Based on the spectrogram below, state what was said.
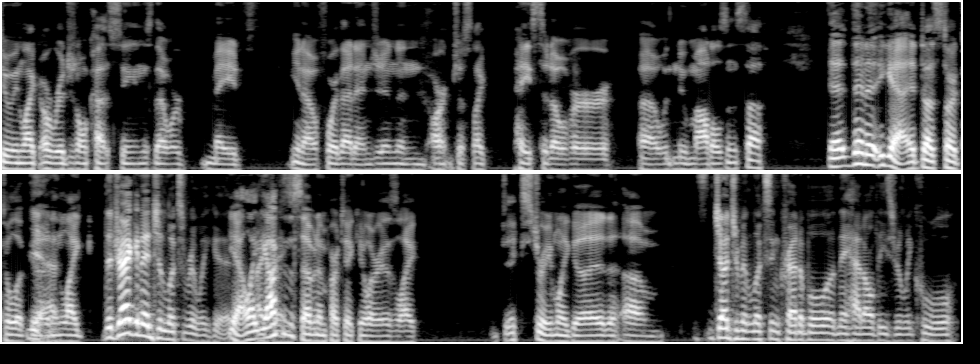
doing like original cutscenes that were made, you know, for that engine and aren't just like pasted over uh, with new models and stuff, uh, then it, yeah, it does start to look good. Yeah. And like the Dragon Engine looks really good. yeah, like I Yakuza think. Seven in particular is like extremely good. Um, Judgment looks incredible, and they had all these really cool,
